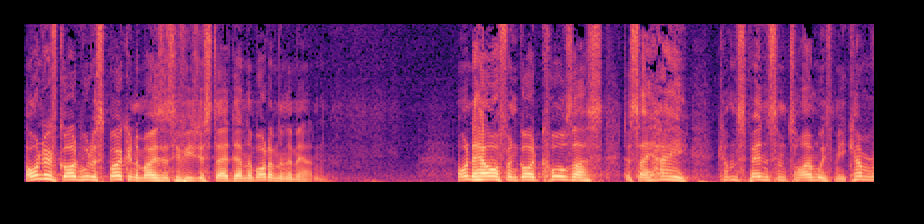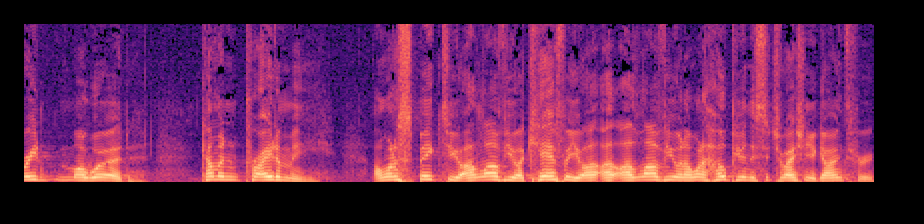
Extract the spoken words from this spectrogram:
I wonder if God would have spoken to Moses if he just stayed down the bottom of the mountain. I wonder how often God calls us to say, hey, come spend some time with me. Come read my word. Come and pray to me. I want to speak to you. I love you. I care for you. I, I, love you and I want to help you in this situation you're going through.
